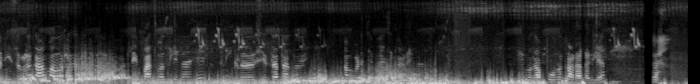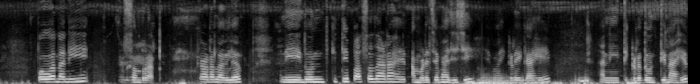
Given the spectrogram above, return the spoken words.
आणि सगळं काम आवरलं वाजले पाच वाजलेलं आहे आणि इकडं शेतात आलो आहे आंबड्याची भाजी काढायला. हे बघा पोरं काढा लागल्यात. पवन आणि सम्राट काढा लागल्यात. आणि दोन किती? पाच सहा झाडं आहेत आंबाड्याच्या भाजीची. हे बघा इकडे एक आहे. आणि तिकडे दोन तीन आहेत.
